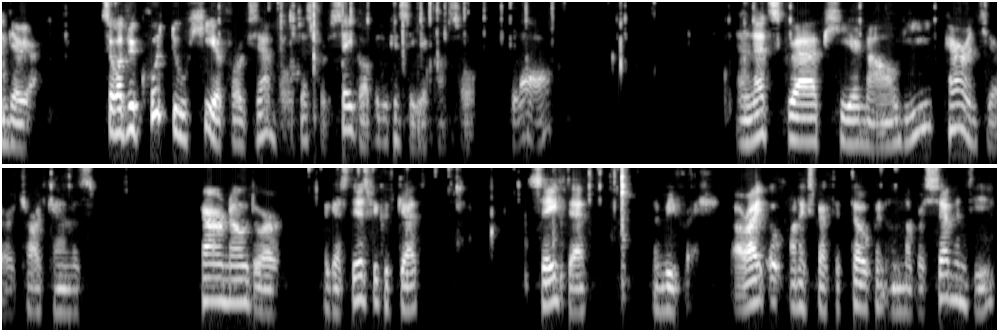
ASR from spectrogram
and there we are. So what we could do here, for example, just for the sake of it, we can say here console log, and let's grab here now the parent here, chart canvas parent node, or I guess this we could get, save that, and refresh. Alright, oh, unexpected token on number 70.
